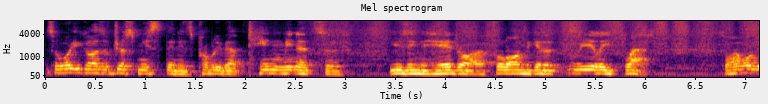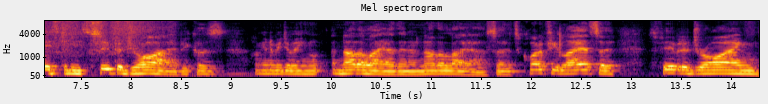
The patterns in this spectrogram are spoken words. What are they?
So what you guys have just missed then is probably about 10 minutes of using the hairdryer full on to get it really flat. So I want this to be super dry because I'm going to be doing another layer then another layer. So it's quite a few layers, so it's a fair bit of drying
